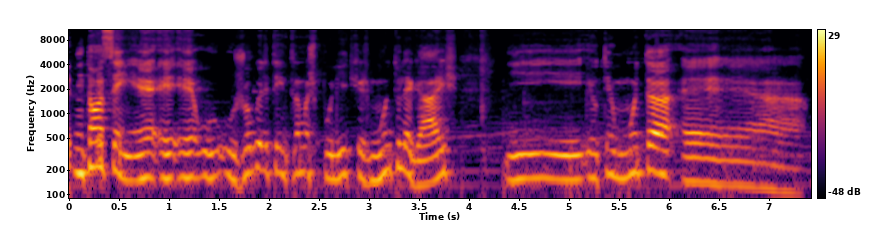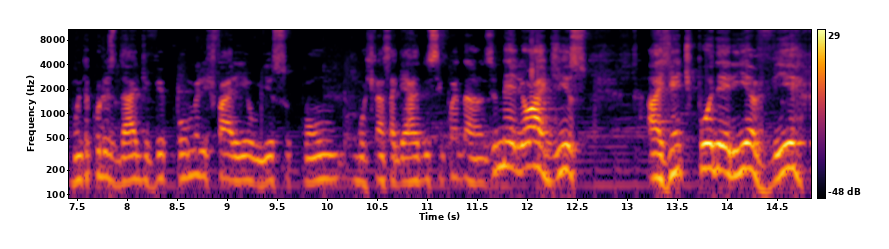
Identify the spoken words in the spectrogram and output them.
Então, assim, é, é- é- o, o jogo ele tem tramas políticas muito legais e eu tenho muita, é, muita curiosidade de ver como eles fariam isso com mostrando essa guerra dos 50 anos. E o melhor disso, a gente poderia ver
